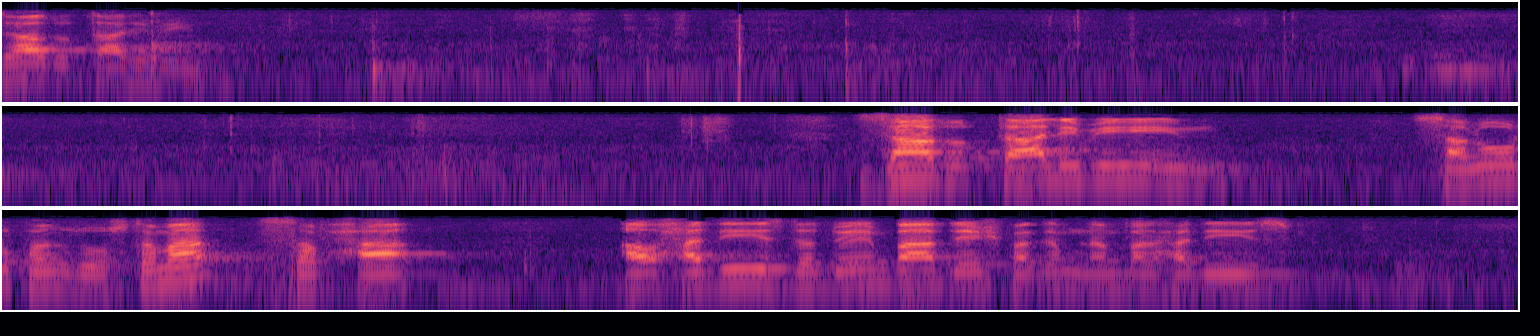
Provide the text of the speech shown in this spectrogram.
زاد الطالبین زاد الطالبین سلور پنزوستما صفحه او حدیث د دویم باب دیش پگم نمبر حدیث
